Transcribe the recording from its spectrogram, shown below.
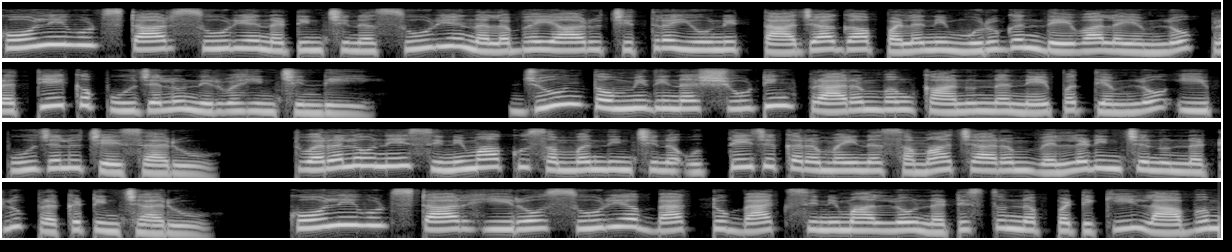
కోలీవుడ్ స్టార్ సూర్య నటించిన సూర్య నలభై ఆరు చిత్ర యూనిట్ తాజాగా పళని మురుగన్ దేవాలయంలో ప్రత్యేక పూజలు నిర్వహించింది. జూన్ తొమ్మిదిన షూటింగ్ ప్రారంభం కానున్న నేపథ్యంలో ఈ పూజలు చేశారు. త్వరలోనే సినిమాకు సంబంధించిన ఉత్తేజకరమైన సమాచారం వెల్లడించనున్నట్లు ప్రకటించారు. Kollywood star hero Suriya back to back సినిమాల్లో నటిస్తున్నప్పటికీ లాభం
